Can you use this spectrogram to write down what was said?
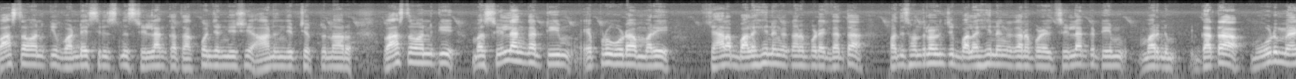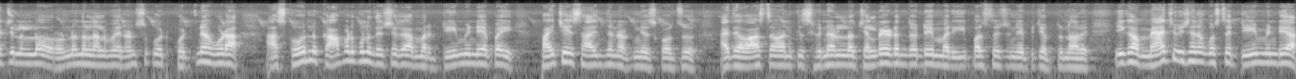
వాస్తవానికి వన్ డే సిరీస్ని శ్రీలంక తక్కువ అంచనా చేసి ఆడని చెప్పి చెప్తున్నారు. వాస్తవానికి మరి శ్రీలంక టీం ఎప్పుడు కూడా మరి చాలా బలహీనంగా కనపడే గత పది సంవత్సరాల నుంచి బలహీనంగా కనపడే శ్రీలంక టీం మరి గత మూడు మ్యాచ్లలో రెండు వందల నలభై రన్స్ కొట్టినా కూడా ఆ స్కోర్ను కాపాడుకున్న దిశగా మరి టీమిండియాపై పైచేయి సాధించడం అర్థం చేసుకోవచ్చు. అయితే వాస్తవానికి స్పిన్నర్లో చెలరేయడంతో మరి ఈ పరిస్థితి వచ్చిందని చెప్పి చెప్తున్నారు. ఇక మ్యాచ్ విషయానికి వస్తే టీమిండియా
